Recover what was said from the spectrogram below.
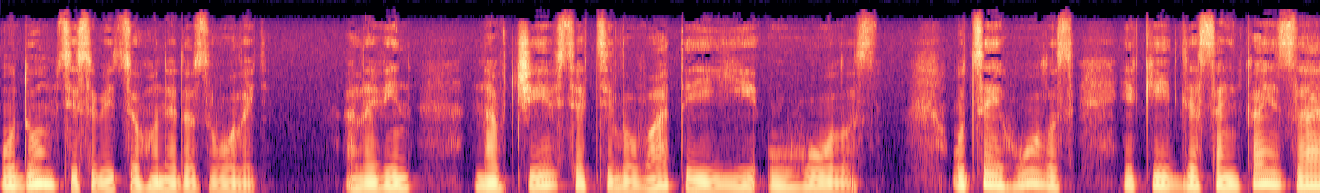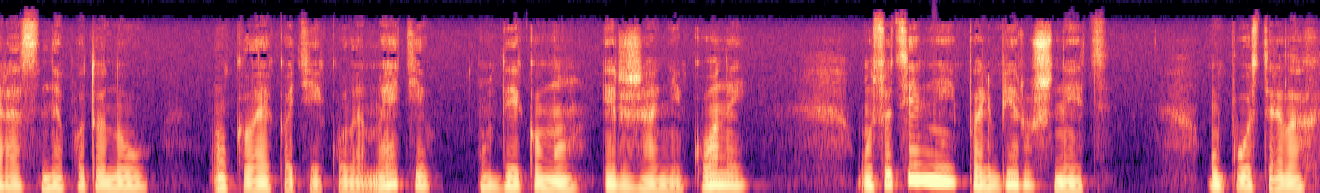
у думці собі цього не дозволить, але він навчився цілувати її у голос, у цей голос, який для Санька й зараз не потонув у клекоті кулеметів, у дикому іржанні коней, у суцільній пальбі рушниць, у пострілах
